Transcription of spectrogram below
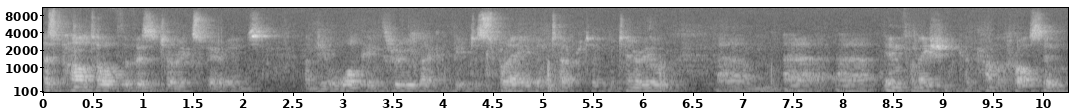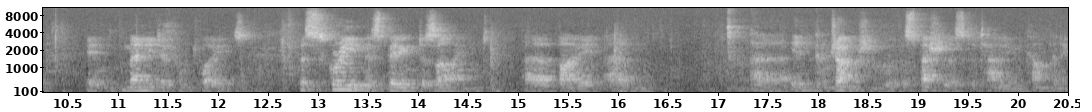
as part of the visitor experience. And you're walking through, there can be display of interpretive material, um, uh, uh, information can come across in, in many different ways. The screen is being designed uh, by, um, uh, in conjunction with a specialist Italian company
